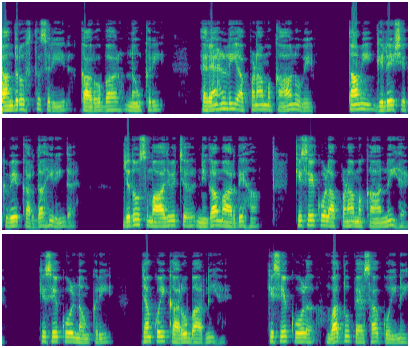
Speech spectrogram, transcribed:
ਤੰਦਰੁਸਤ ਸਰੀਰ, ਕਾਰੋਬਾਰ, ਨੌਕਰੀ, ਰਹਿਣ ਲਈ ਆਪਣਾ ਮਕਾਨ ਹੋਵੇ ਤਾਂ ਵੀ ਗਿਲੇ ਸ਼ਿਕਵੇ ਕਰਦਾ ਹੀ ਰਹਿੰਦਾ ਹੈ। ਜਦੋਂ ਸਮਾਜ ਵਿੱਚ ਨਿਗਾਹ ਮਾਰਦੇ ਹਾਂ, ਕਿਸੇ ਕੋਲ ਆਪਣਾ ਮਕਾਨ ਨਹੀਂ ਹੈ, ਕਿਸੇ ਕੋਲ ਨੌਕਰੀ ਜਾਂ ਕੋਈ ਕਾਰੋਬਾਰ ਨਹੀਂ ਹੈ, ਕਿਸੇ ਕੋਲ ਵਾਧੂ ਪੈਸਾ ਕੋਈ ਨਹੀਂ,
